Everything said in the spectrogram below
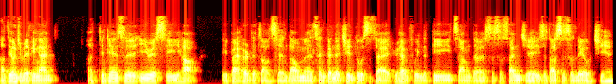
好，弟兄姐妹平安。啊，今天是一月十一号，礼拜二的早晨。那我们晨更的进度是在约翰福音的第一章的四十三节一直到四十六节。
